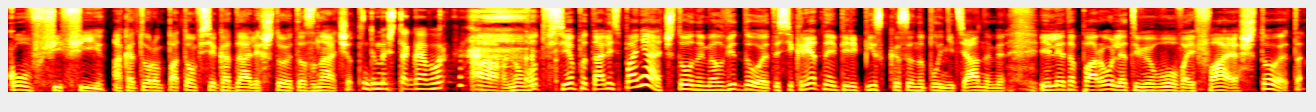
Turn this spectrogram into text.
«ковфифи», о котором потом все гадали, что это значит. Думаешь, это оговорка? А, ну вот все пытались понять, что он имел в виду. Это секретная переписка с инопланетянами, или это пароль от его Wi-Fi, что это?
